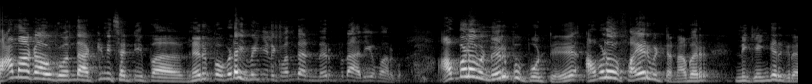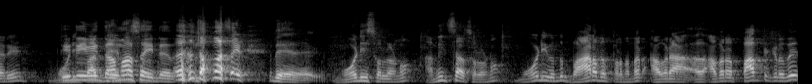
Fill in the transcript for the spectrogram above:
பாமகவுக்கு வந்து அக்னி சட்டி ப நெருப்பை விட இவங்களுக்கு வந்து நெருப்பு தான் அதிகமாக இருக்கும். அவ்வளவு நெருப்பு போட்டு அவ்வளவு ஃபயர் விட்ட நபர் இன்னைக்கு எங்க இருக்கிறாரு? டிடிவி தமாஸ் ஆயிட்டு- இது மோடி சொல்லணும் அமித்ஷா சொல்லணும். மோடி வந்து பாரத பிரதமர். அவரை அவரை பார்த்துக்கிறது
